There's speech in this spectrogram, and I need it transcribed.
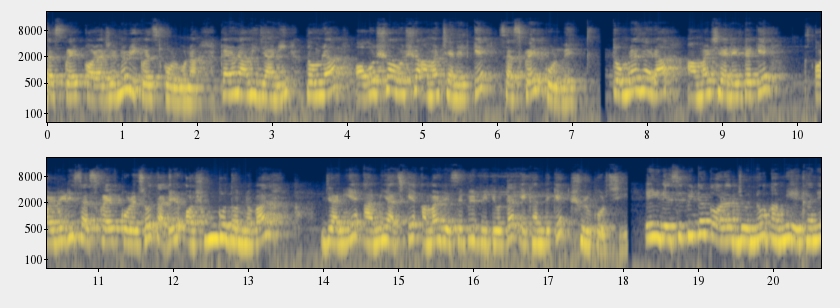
সাবস্ক্রাইব করার জন্য রিকোয়েস্ট করব না। কারণ আমি জানি তোমরা অবশ্য অবশ্য আমার চ্যানেলকে সাবস্ক্রাইব করবে। তোমরা যারা আমার চ্যানেলটাকে অলরেডি সাবস্ক্রাইব করেছ, তাদের অসংখ্য ধন্যবাদ জানিয়ে আমি আজকে আমার রেসিপির ভিডিওটা এখান থেকে শুরু করছি। এই রেসিপিটা করার জন্য আমি এখানে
